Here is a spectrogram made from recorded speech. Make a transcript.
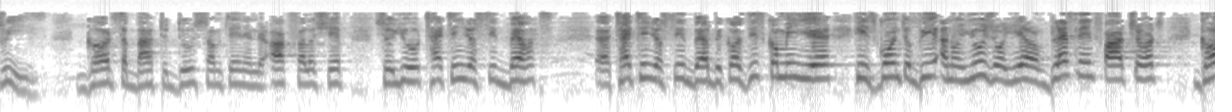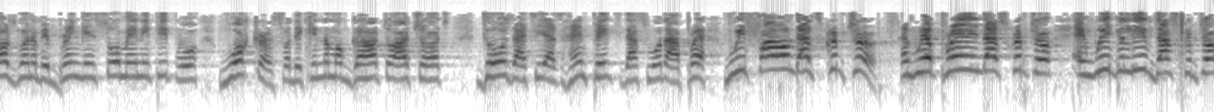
trees. God's about to do something in the Ark Fellowship. So you tighten your seatbelts uh, tighten your seatbelt because this coming year is going to be an unusual year of blessings for our church. God's going to be bringing so many people, workers for the kingdom of God to our church. Those that He has handpicked, that's what our prayer. We found that scripture and we're praying that scripture and we believe that scripture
